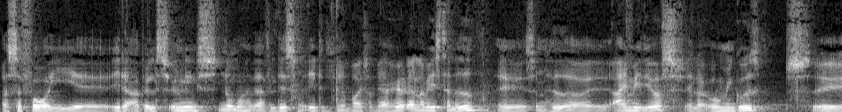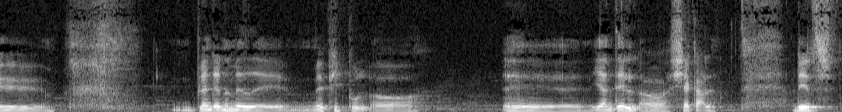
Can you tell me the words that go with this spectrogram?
og så får I øh, et af Abels yndlingsnumre, i hvert fald det er et af de numre, som jeg har hørt allermest hernede, øh, som hedder øh, Ej med Dios, eller Åh oh, min Gud, øh, blandt andet med, øh, med Pitbull og øh, Jandel og Chagall. Og det er et,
